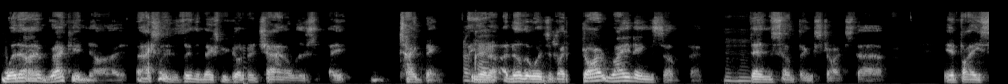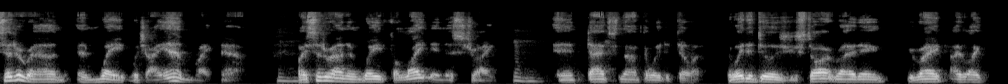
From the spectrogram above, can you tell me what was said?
What I recognize, actually, the thing that makes me go to a channel is typing. Okay. You know, in other words, if I start writing something, mm-hmm. then something starts to happen. If I sit around and wait, which I am right now, mm-hmm. if I sit around and wait for lightning to strike, mm-hmm. and that's not the way to do it the way to do it is you start writing, you write. I like,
